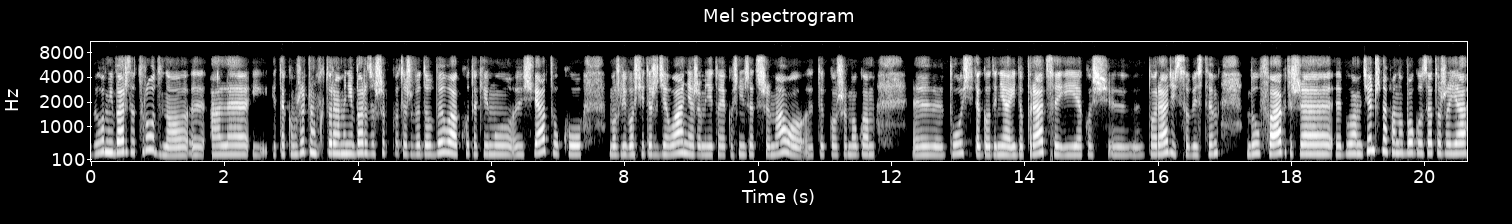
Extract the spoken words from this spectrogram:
było mi bardzo trudno, y, ale taką rzeczą, która mnie bardzo szybko też wydobyła ku takiemu y, światu, ku możliwości też działania, że mnie to jakoś nie zatrzymało, tylko że mogłam pójść tego dnia i do pracy i jakoś poradzić sobie z tym, był fakt, że byłam wdzięczna Panu Bogu za to, że ja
